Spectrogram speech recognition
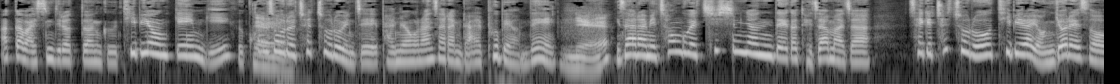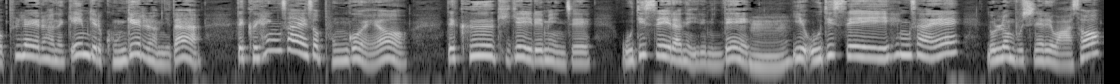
아까 말씀드렸던 그 TV용 게임기, 그 콘솔을 네. 최초로 이제 발명을 한 사람이 랄프 베어인데 네. 이 사람이 1970년대가 되자마자 세계 최초로 TV랑 연결해서 플레이를 하는 게임기를 공개를 합니다. 근데 그 행사에서 본 거예요. 근데 그 기계 이름이 이제 오디세이라는 이름인데 음. 이 오디세이 행사에 놀런 부시넬이 와서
